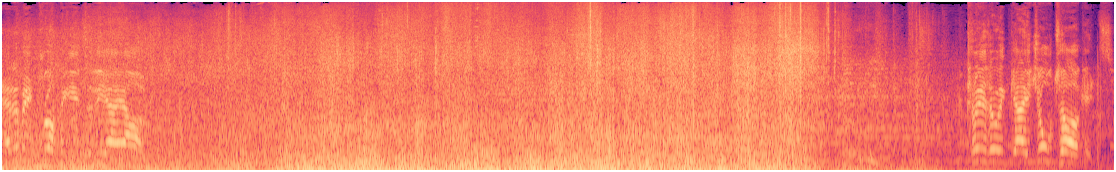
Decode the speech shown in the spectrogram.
Enemy dropping into the AO. Clear to engage all targets.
